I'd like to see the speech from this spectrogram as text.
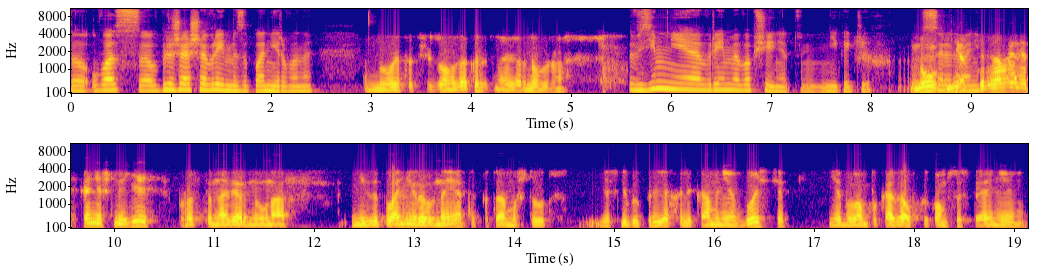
э, у вас э, в ближайшее время запланированы? Ну, этот сезон закрыт, наверное, уже. В зимнее время вообще нет никаких ну, соревнований? Нет, соревнования, это, конечно, есть. Просто, наверное, у нас не запланировано это, потому что вот, если бы приехали ко мне в гости, я бы вам показал, в каком состоянии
